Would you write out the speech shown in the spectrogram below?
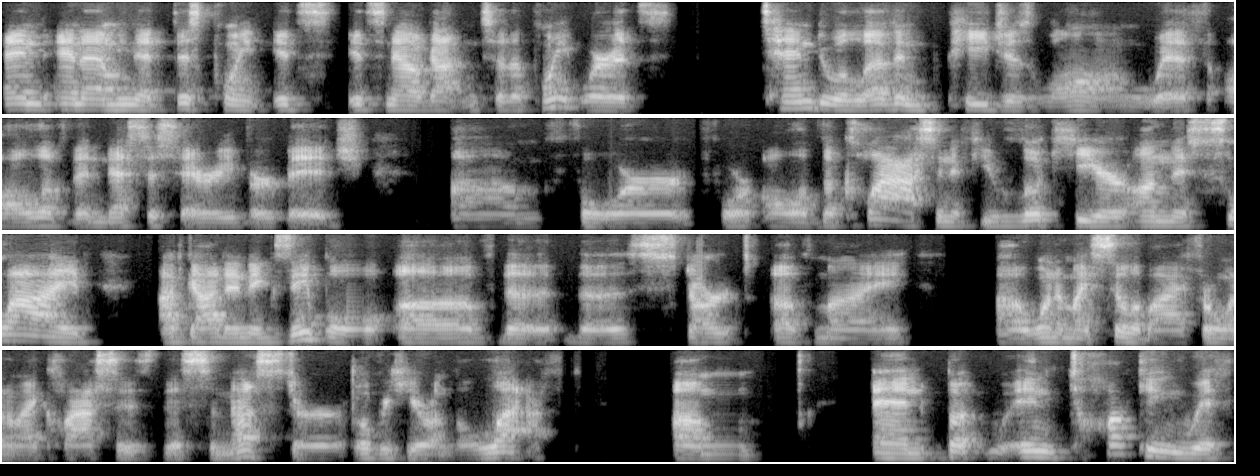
and and i mean at this point it's it's now gotten to the point where it's 10 to 11 pages long with all of the necessary verbiage um, for for all of the class. And if you look here on this slide i've got an example of the the start of my uh, one of my syllabi for one of my classes this semester over here on the left. Um, and but in talking with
